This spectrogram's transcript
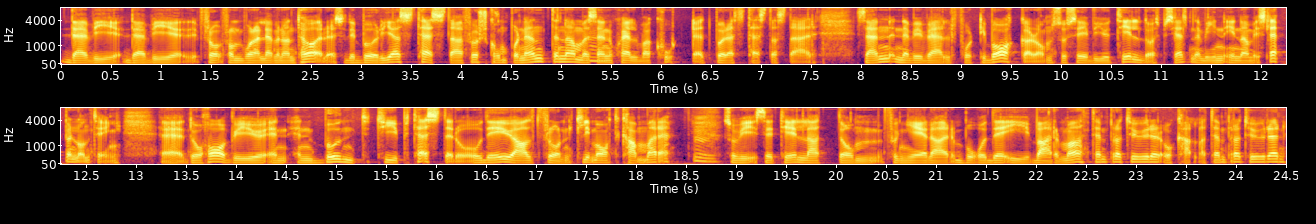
där vi, där vi från, från, våra leverantörer. Så det börjas testa först komponenterna, men sen mm. själva kortet börjas testas där. Sen när vi väl får tillbaka dem så ser vi ju till, då, speciellt när vi, innan vi släpper någonting, eh, då har vi ju en, en bunt typtester. Då, och det är ju allt från klimatkammare, Mm. Så vi ser till att de fungerar både i varma temperaturer och kalla temperaturer.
